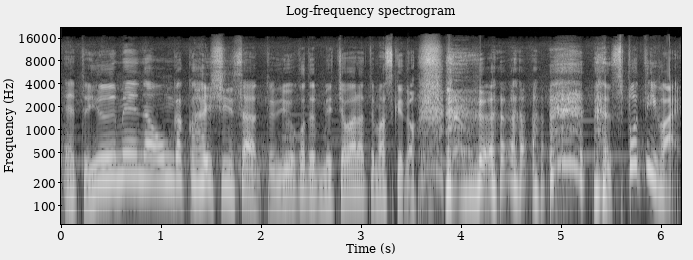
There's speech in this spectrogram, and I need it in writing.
えー、と有名な音楽配信サーということでめっちゃ笑ってますけど。Spotify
